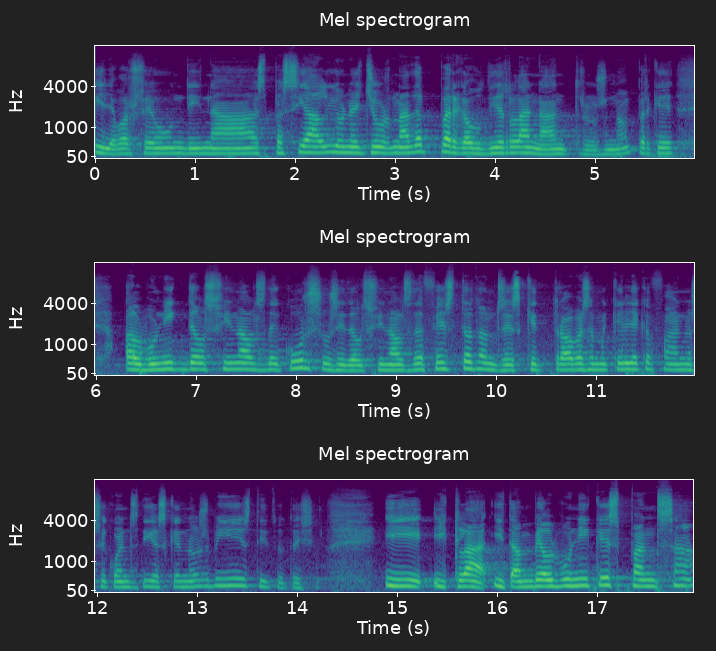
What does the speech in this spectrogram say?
i llavors fer un dinar especial i una jornada per gaudir-la en antros, no? perquè el bonic dels finals de cursos i dels finals de festa doncs és que et trobes amb aquella que fa no sé quants dies que no has vist i tot això. I, i clar, i també el bonic és pensar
